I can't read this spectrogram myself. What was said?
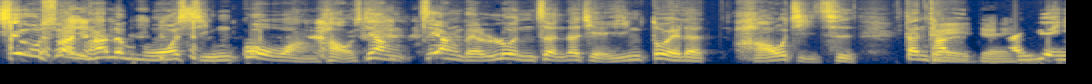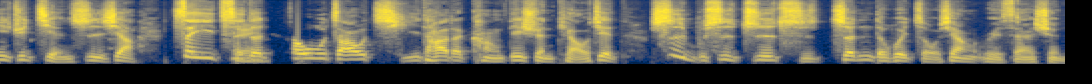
就算他的模型过往好像这样的论证，而且已经对了好几次，但他还愿意去检视一下这一次的周遭其他的 condition 条件是不是支持真的会走向 recession。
